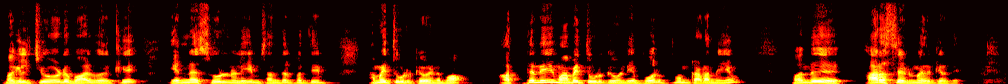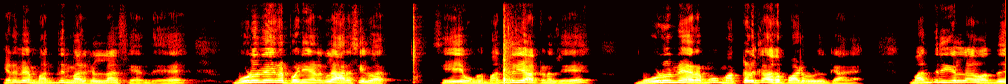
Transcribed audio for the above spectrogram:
மகிழ்ச்சியோடு வாழ்வதற்கு என்ன சூழ்நிலையும் சந்தர்ப்பத்தையும் அமைத்து கொடுக்க வேண்டுமோ அத்தனையும் அமைத்து கொடுக்க வேண்டிய பொறுப்பும் கடமையும் வந்து அரசிடமும் இருக்கிறது. எனவே மந்திரிமார்கள்லாம் சேர்ந்து முழு நேர பணியாளர்களை அரசியல்வார் சரி உங்களை மந்திரி ஆக்குனது முழு நேரமும் மக்களுக்காக பாடுபடுவதற்காக. மந்திரிகள்லாம் வந்து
